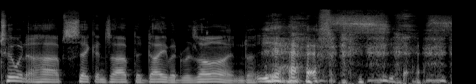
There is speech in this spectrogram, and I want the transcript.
two and a half seconds after David resigned. yes, yes,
